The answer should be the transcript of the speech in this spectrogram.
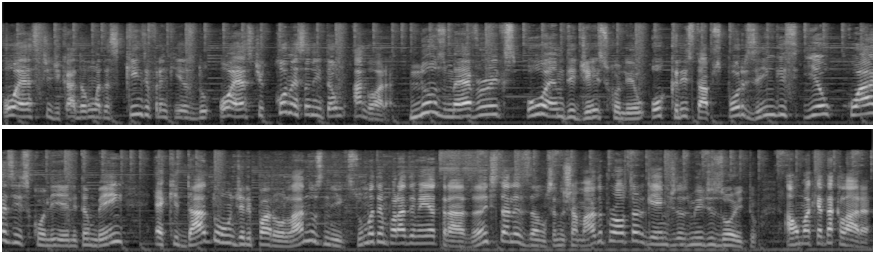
Oeste de cada uma das 15 franquias do Oeste, começando então agora. Nos Mavericks, o MDJ escolheu o Kristaps Porzingis e eu quase escolhi ele também, é que dado onde ele parou lá nos Knicks uma temporada e meia atrás, antes da lesão, sendo chamado para o All-Star Game de 2018, há uma queda clara,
